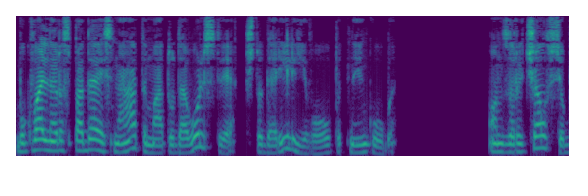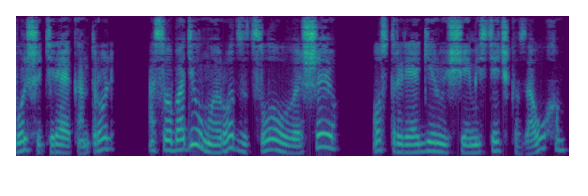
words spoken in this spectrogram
буквально распадаясь на атомы от удовольствия, что дарили его опытные губы. Он зарычал, все больше теряя контроль, освободил мой рот, зацеловывая шею, остро реагирующее местечко за ухом,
